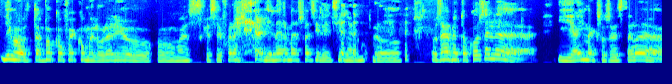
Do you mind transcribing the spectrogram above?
digo, tampoco fue como el horario como más que se fuera a llenar más fácil el cine, ¿no? Pero, o sea, me tocó sala y IMAX, o sea, estaba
